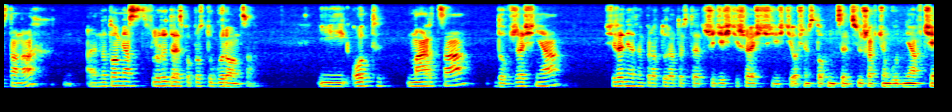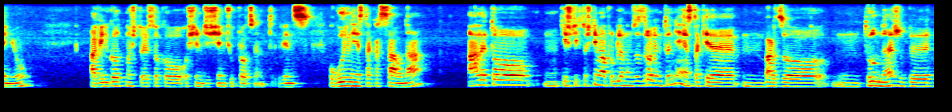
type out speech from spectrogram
Stanach, natomiast Floryda jest po prostu gorąca. I od marca do września Średnia temperatura to jest te 36-38 stopni Celsjusza w ciągu dnia w cieniu, a wilgotność to jest około 80%, więc ogólnie jest taka sauna, ale to mm, jeśli ktoś nie ma problemów ze zdrowiem, to nie jest takie mm, bardzo mm, trudne, żeby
